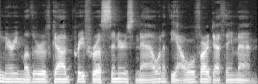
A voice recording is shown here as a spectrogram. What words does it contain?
Mary, Mother of God, pray for us sinners now and at the hour of our death. Amen.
